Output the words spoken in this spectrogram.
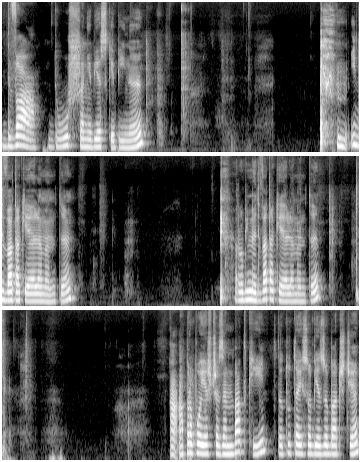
Dwa dłuższe niebieskie piny. I dwa takie elementy. Robimy dwa takie elementy. A, a propos jeszcze zębatki, to tutaj sobie zobaczcie,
